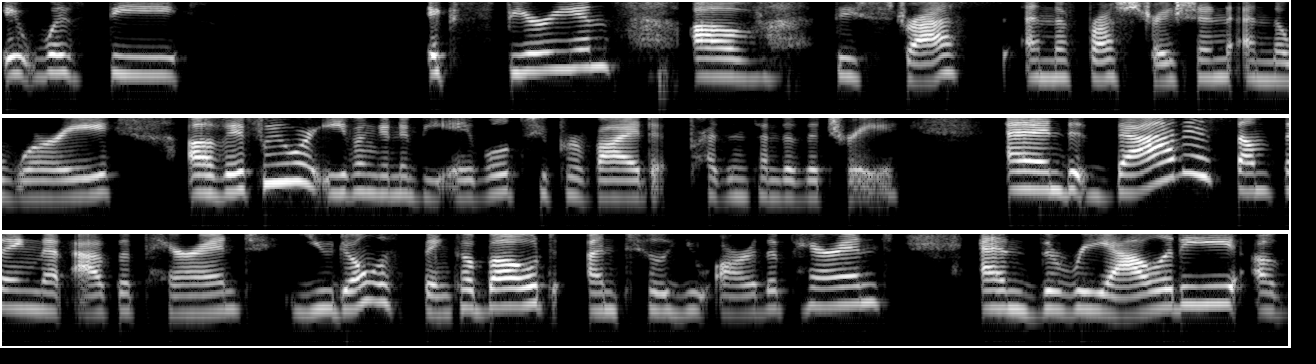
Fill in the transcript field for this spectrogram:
it was the experience of the stress and the frustration and the worry of if we were even going to be able to provide presents under the tree. And that is something that as a parent, you don't think about until you are the parent. And the reality of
